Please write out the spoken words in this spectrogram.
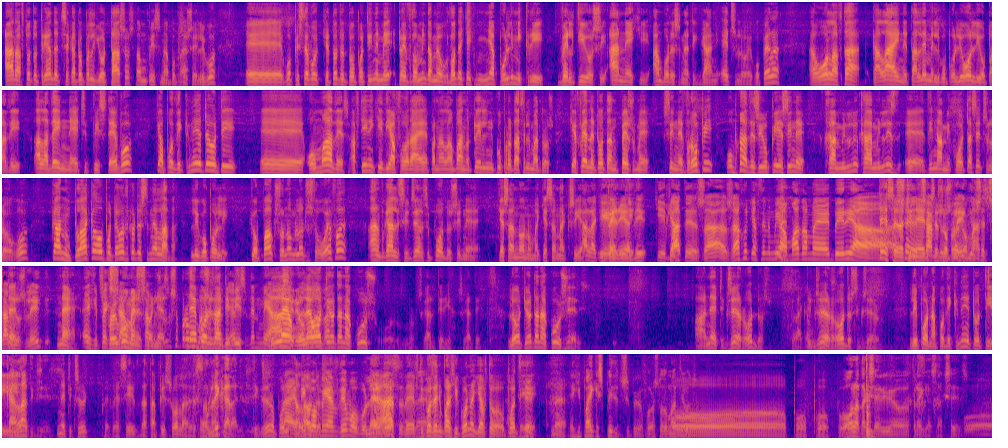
Άρα αυτό το 30% που έλεγε ο Τάσος, θα μου πεις την άποψη ναι. σε λίγο, ε, εγώ πιστεύω και τότε το ότι είναι με το 70 με 80 και έχει μια πολύ μικρή βελτίωση, αν έχει, αν μπορέσει να την κάνει. Έτσι λέω εγώ πέρα. Ε, όλα αυτά καλά είναι, τα λέμε λίγο πολύ όλοι οι οπαδοί, αλλά δεν είναι έτσι πιστεύω και αποδεικνύεται ότι ε, ομάδες, αυτή είναι και η διαφορά επαναλαμβάνω του ελληνικού πρωταθλήματος και φαίνεται όταν παίζουμε στην Ευρώπη, ομάδες οι οποίες είναι χαμηλή, χαμηλής ε, δυναμικότητας, έτσι λέω εγώ, κάνουν πλάκα όποτε έρχονται στην Ελλάδα, λίγο πολύ. Και ο Πάουκ στον όμιλό του στο UEFA, αν βγάλεις η Τζέλση πόντο είναι και σαν όνομα και σαν αξία. Αλλά και, και, και η Μπάτε Ζά, Ζάχο και αυτή είναι μια ναι. ομάδα με εμπειρία. Τέσσερα την έριξε στο πρώτο μάτι. Σε Champions League. Ναι, έχει παίξει προηγούμενες χρονιές. Δεν μπορείς να την πεις. Λέω, λέω ότι όταν ακού. Συγχαρητήρια, συγχαρητήρια. Λέω ότι όταν ακού. Α, ναι, την ξέρω, όντως. Την ξέρω, όντως την ξέρω. Λοιπόν, αποδεικνύεται ότι. Και καλά την ξέρεις. Ναι, την ξέρω. Εσύ να τα πεις όλα. Πολύ καλά την ξέρεις. Την ξέρω πολύ Α, καλά. Έχω μία δήμο που λέει. Ναι, ναι. Ευτυχώς δεν υπάρχει εικόνα γι' αυτό. Οπότε, ναι. Έχει πάει και σπίτι τους η πληροφορία στο δωμάτιό του. Πω, πω, πω. Όλα τα ξέρει ο Τρέγιας, να ξέρεις.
